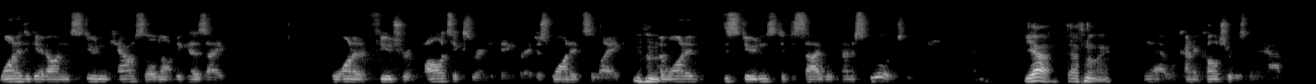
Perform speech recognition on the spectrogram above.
wanted to get on student council, not because I wanted a future in politics or anything, but I just wanted to like, mm-hmm. I wanted the students to decide what kind of school it was yeah, definitely. Yeah, what kind of culture was going to happen.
